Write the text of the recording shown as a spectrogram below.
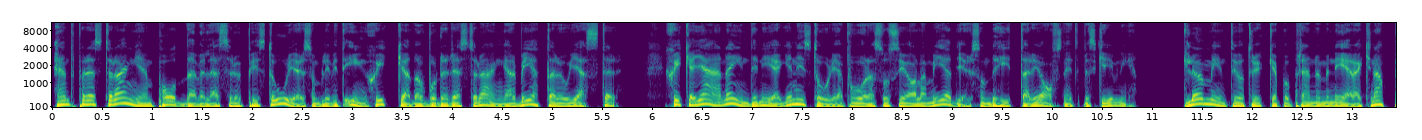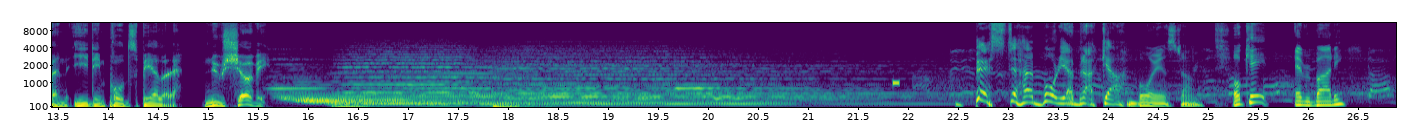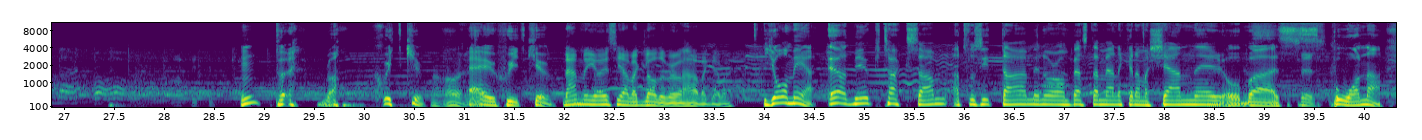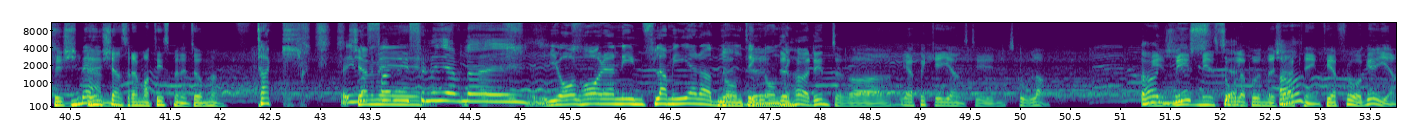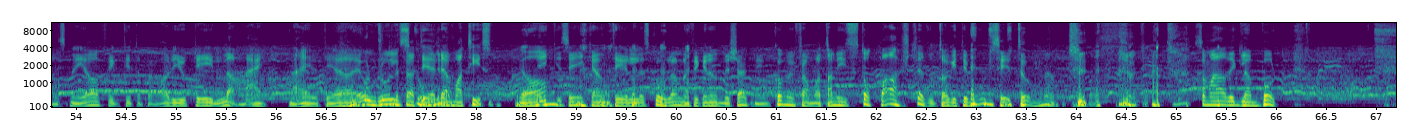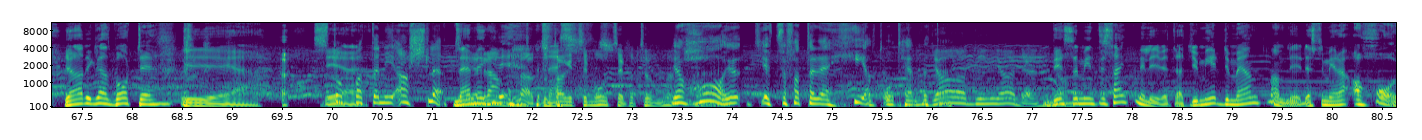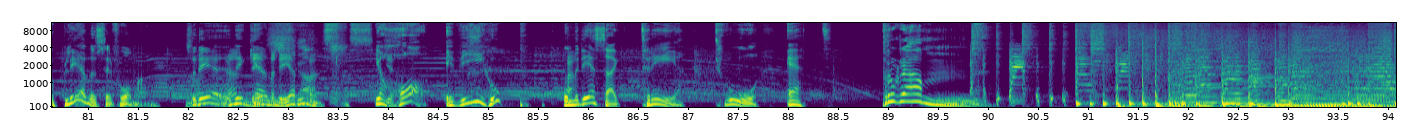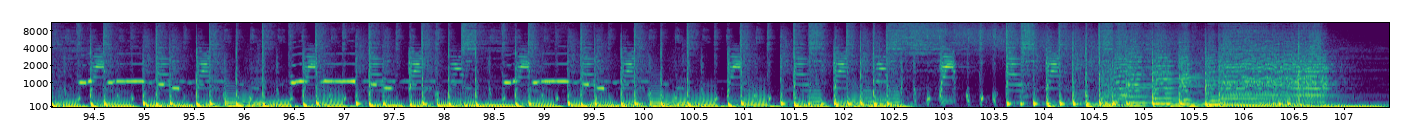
Hänt på restaurang är en podd där vi läser upp historier som blivit inskickade av både restaurangarbetare och gäster. Skicka gärna in din egen historia på våra sociala medier som du hittar i avsnittsbeskrivningen. Glöm inte att trycka på prenumerera-knappen i din poddspelare. Nu kör vi! Bäste herr borgarbracka! Borgenstrand. Okej, everybody. Mm, bra. Skitkul. Det är ju skitkul. Nej, men jag är så jävla glad över att vara här, grabbar. Jag med. Ödmjuk, tacksam att få sitta med några av de bästa människorna man känner och bara precis. spåna. Hur, Men- hur känns reumatismen i tummen? Tack. Känner vad fan är det mig- för någon jävla... Jag har en inflammerad någonting, du, du, någonting. du hörde inte vad jag skickade Jens till skolan. Ja, min, min, skola det. på undersökning. För jag frågade Jens när jag fick titta på det. Har du gjort det illa? Nej, nej jag är orolig för att det är reumatism. Ja. Gick, sen gick han till skolan och fick en undersökning. Det kom ju fram att han stoppat arslet och tagit emot sig i tummen. Som han hade glömt bort. Jag hade glömt bort det. Yeah. Stoppat den i arslet? Nej, men Ramlat och Nej. tagit emot sig på tummen. Jaha, jag, jag fattar det helt åt helvete. Ja, du gör det. Det Ja. som är intressant med livet är att ju mer dement man blir, desto mer aha-upplevelser får man. Så det, Ja, det, det, det är ja. jätteskönt. Jaha, är vi ihop? Och med det sagt, tre, två, ett. Program!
